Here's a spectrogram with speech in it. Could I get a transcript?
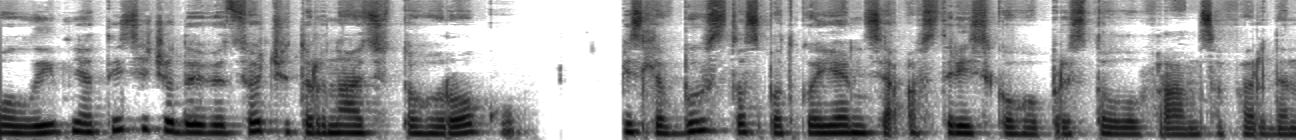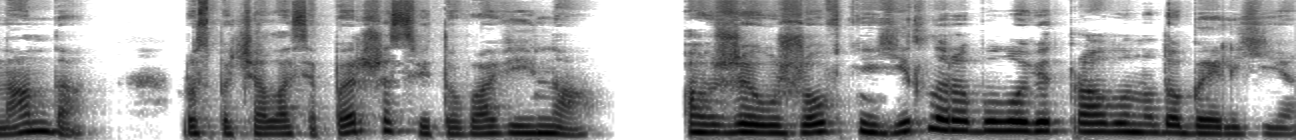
липня 1914 року, після вбивства спадкоємця австрійського престолу Франца Фердинанда, розпочалася Перша світова війна. А вже у жовтні Гітлера було відправлено до Бельгії,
